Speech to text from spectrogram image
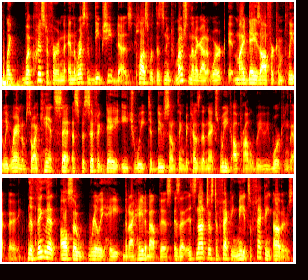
like what Christopher and, and the rest of Deep Sheep does. Plus, with this new promotion that I got at work, it, my days off are completely random, so I can't set a specific day each week to do something because the next week I'll probably be working that day. The thing that also really hate that I hate about this is that it's not just affecting me, it's affecting others.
